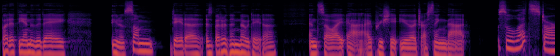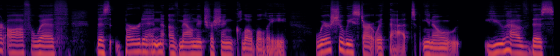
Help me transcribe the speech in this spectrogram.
but at the end of the day, you know, some data is better than no data, and so I yeah, I appreciate you addressing that. So let's start off with this burden of malnutrition globally. Where should we start with that? You know you have this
